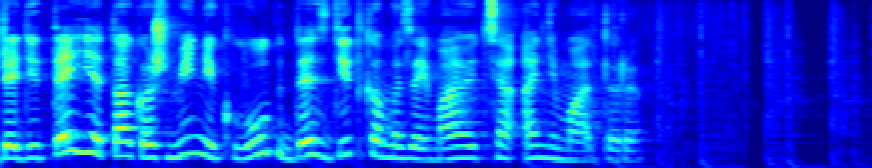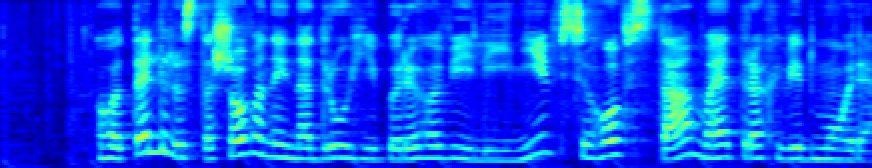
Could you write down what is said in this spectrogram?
Для дітей є також міні-клуб, де з дітками займаються аніматори. Готель розташований на другій береговій лінії всього в 100 метрах від моря.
